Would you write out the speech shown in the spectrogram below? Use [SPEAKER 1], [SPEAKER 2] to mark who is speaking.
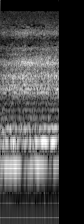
[SPEAKER 1] Amen.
